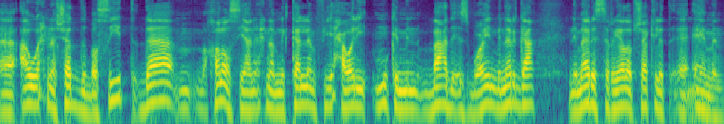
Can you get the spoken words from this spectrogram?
أو إحنا شد بسيط ده خلاص يعني إحنا بنتكلم فيه حوالي ممكن من بعد أسبوعين بنرجع نمارس الرياضة بشكل آه، آمن.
